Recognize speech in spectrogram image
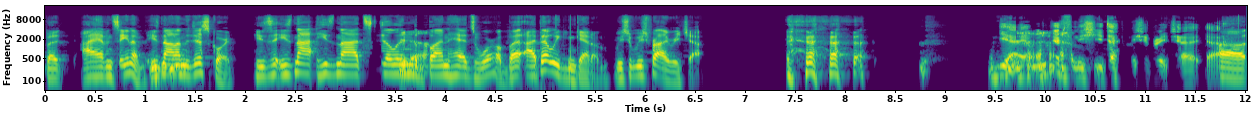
but I haven't seen him. He's not on the Discord. He's he's not he's not still in the Yeah. bunheads world, but I bet we can get him. We should we should probably reach out. Yeah, yeah, you definitely, should- you definitely should reach out. Yeah. uh,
